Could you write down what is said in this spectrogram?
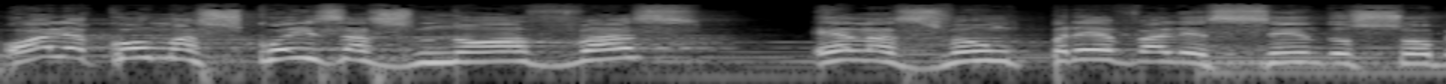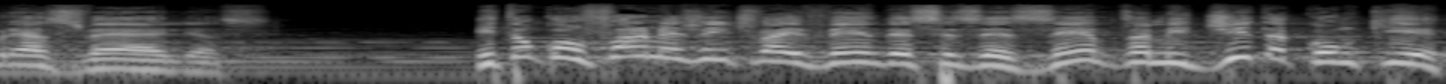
olha como as coisas novas, elas vão prevalecendo sobre as velhas. Então, conforme a gente vai vendo esses exemplos, à medida com que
